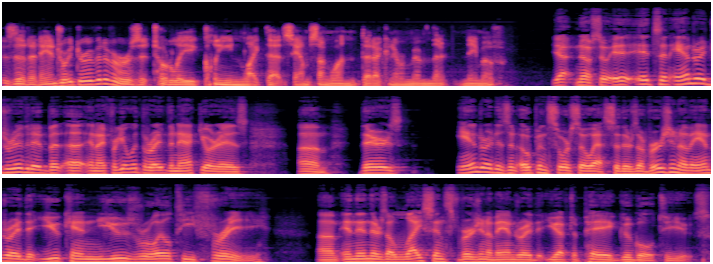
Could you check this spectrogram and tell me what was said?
is it an Android derivative or is it totally clean like that Samsung one that I can remember the name of? Yeah, no. So it, it's an Android derivative, but uh, and I forget what the right vernacular is. Um, there's Android is an open source OS, so there's a version of Android that you can use royalty free, um, and then there's a licensed version of Android that you have to pay Google to use.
